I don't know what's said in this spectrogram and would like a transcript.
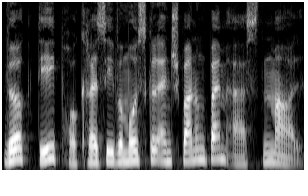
wirkt die progressive Muskelentspannung beim ersten Mal.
